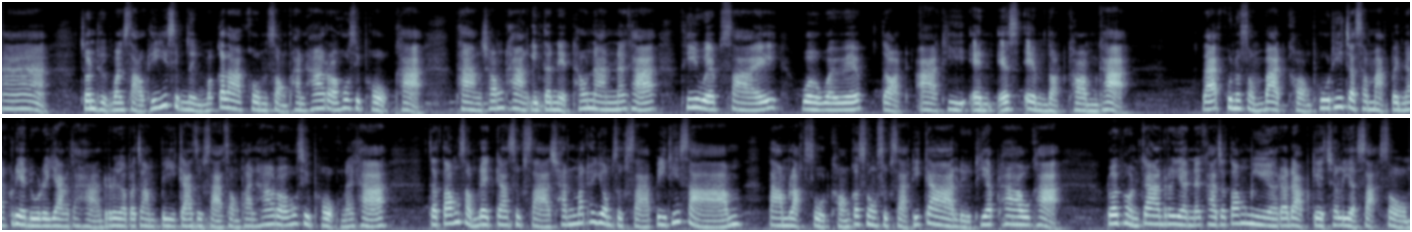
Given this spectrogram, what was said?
2565 จนถึงวันเสาร์ที่ 21 มกราคม 2566 ค่ะ ทางช่องทางอินเทอร์เน็ตเท่านั้นนะคะ ที่เว็บไซต์ www.rtnsm.com ค่ะ และคุณสมบัติของผู้ที่จะสมัครเป็นนักเรียนดุรยางทหารเรือประจำปีการศึกษา 2566 นะคะจะต้องสำเร็จการศึกษาชั้นมัธยมศึกษาปีที่ 3 ตามหลักสูตรของกระทรวงศึกษาธิการหรือเทียบเท่าค่ะ โดยผลการเรียนนะคะจะต้องมีระดับเกรดเฉลี่ยสะสม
